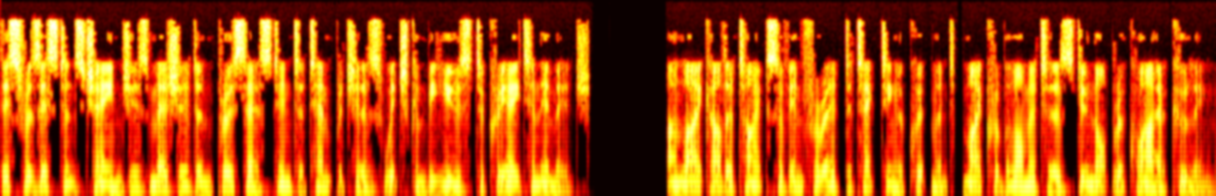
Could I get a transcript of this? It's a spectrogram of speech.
This resistance change is measured and processed into temperatures which can be used to create an image. Unlike other types of infrared detecting equipment, microbolometers do not require cooling.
